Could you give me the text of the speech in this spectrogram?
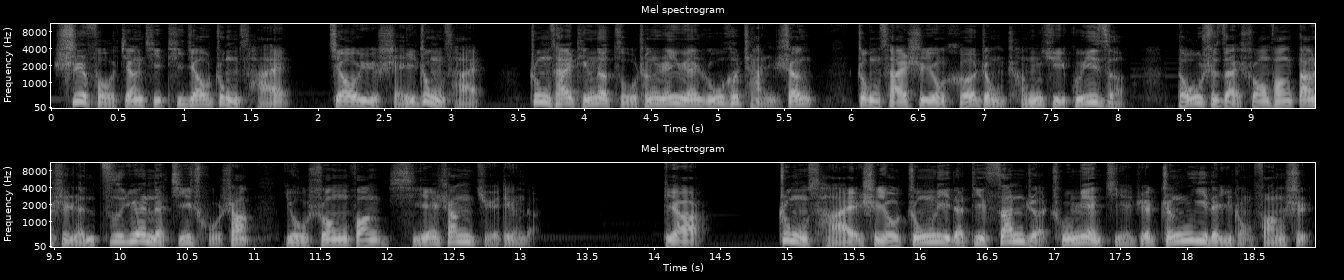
是否将其提交仲裁、交予谁仲裁，仲裁庭的组成人员如何产生，仲裁适用何种程序规则，都是在双方当事人自愿的基础上由双方协商决定的。第二，仲裁是由中立的第三者出面解决争议的一种方式。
